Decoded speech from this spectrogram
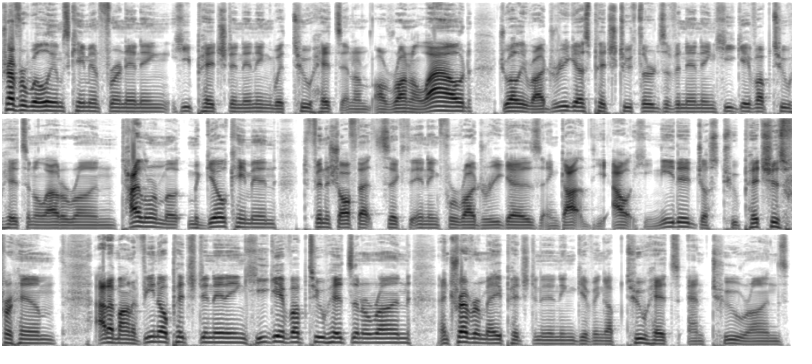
Trevor Williams came in for an inning. He pitched an inning with two hits and a, a run allowed. Joely Rodriguez pitched two thirds of an inning. He gave up two hits and allowed a run. Tyler M- Megill came in to finish off that sixth inning for Rodriguez and got the out he needed. Just two pitches for him. Adam Ottavino pitched an inning. He gave up two hits and a run. And Trevor May pitched an inning, giving up two hits and two runs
